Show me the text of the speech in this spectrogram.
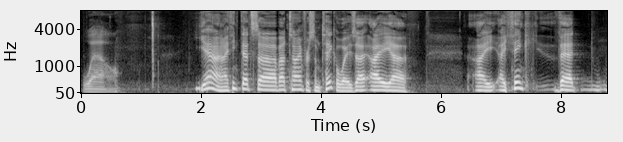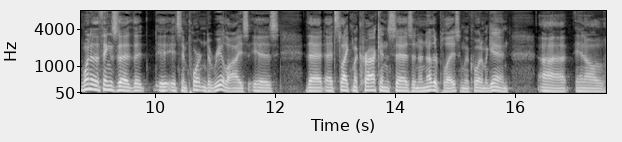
well. Yeah, and I think that's uh, about time for some takeaways. I I, uh, I I think that one of the things uh, that it's important to realize is that it's like McCracken says in another place. I'm going to quote him again, uh, and I'll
